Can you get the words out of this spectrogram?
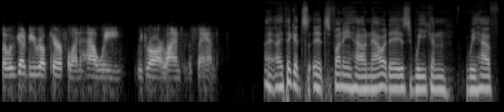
So we've got to be real careful in how we, we draw our lines in the sand. I, I think it's it's funny how nowadays we can we have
